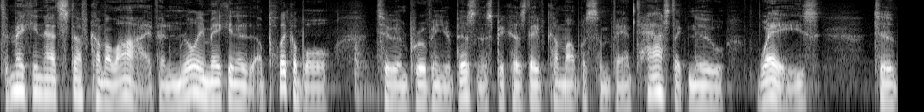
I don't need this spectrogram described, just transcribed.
to making that stuff come alive and really making it applicable to improving your business because they've come up with some fantastic new ways to,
